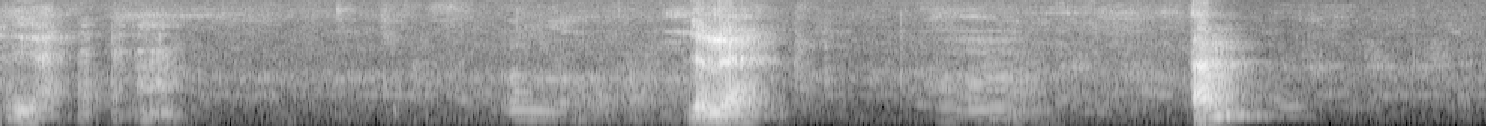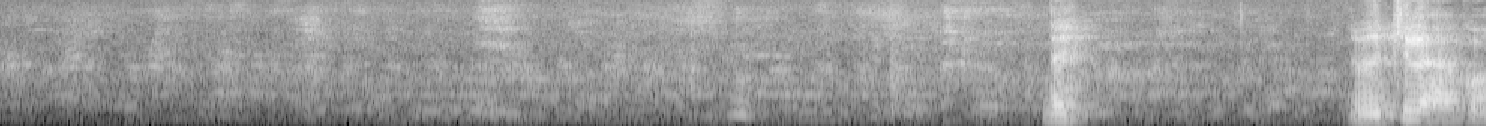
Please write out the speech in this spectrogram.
এদিকে। জলে। আম? দে। কি লেখা কো?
